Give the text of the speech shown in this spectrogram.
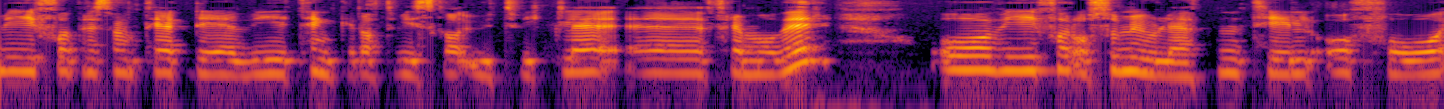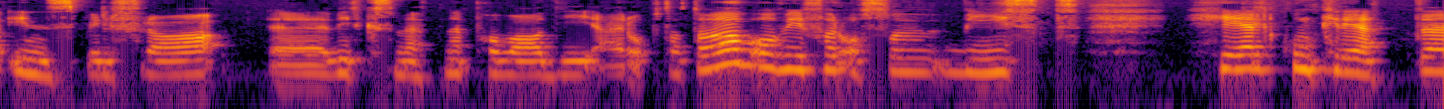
Vi får presentert det vi tenker at vi skal utvikle fremover. Og vi får også muligheten til å få innspill fra eh, virksomhetene på hva de er opptatt av. Og vi får også vist helt konkrete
